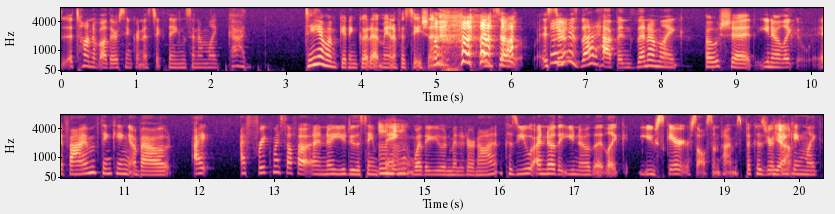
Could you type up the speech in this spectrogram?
a- ton of other synchronistic things. And I'm like, God damn, I'm getting good at manifestation. and so as soon as that happens, then I'm like, oh shit. You know, like if I'm thinking about, I, I freak myself out. And I know you do the same thing, whether you admit it or not. Cause you, I know that you know that like you scare yourself sometimes because you're Yeah. thinking like,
